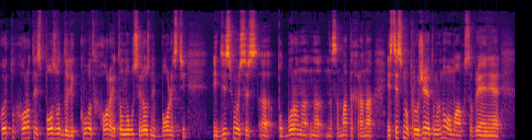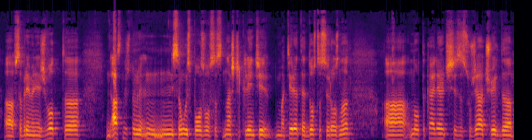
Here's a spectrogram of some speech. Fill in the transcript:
който хората използват да лекуват хора и то много сериозни болести. Единствено е с а, подбора на, на, на самата храна. Естествено, приложението му е много малко съвременния, в съвременния живот. А, аз лично не, не съм го използвал с нашите клиенти. Материята е доста сериозна, а, но така или иначе се заслужава човек да,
